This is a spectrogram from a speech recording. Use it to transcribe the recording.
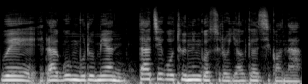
왜? 라고 물으면 따지고 두는 것으로 여겨지거나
